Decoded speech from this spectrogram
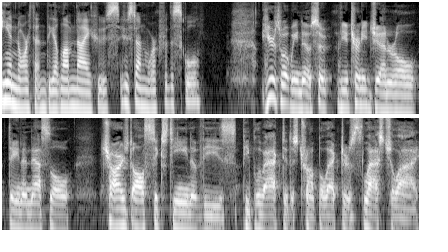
Ian Norton, the alumni who's who's done work for the school? Here's what we know. So the Attorney General, Dana Nessel, charged all 16 of these people who acted as Trump electors last July.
